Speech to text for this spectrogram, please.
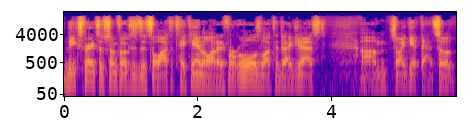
the experience of some folks is it's a lot to take in, a lot of different rules, a lot to digest. Um, so I get that. So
